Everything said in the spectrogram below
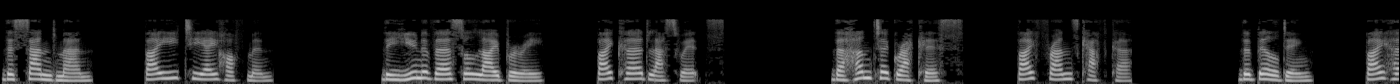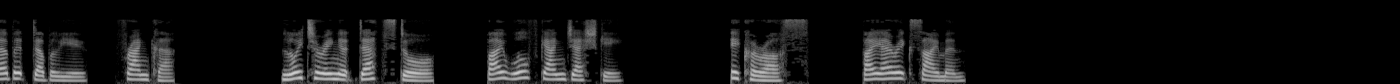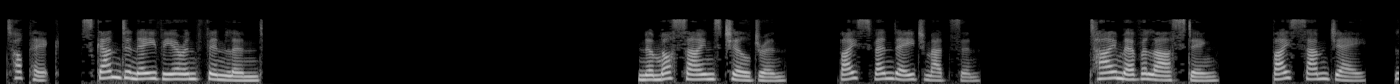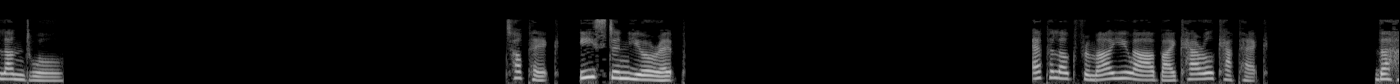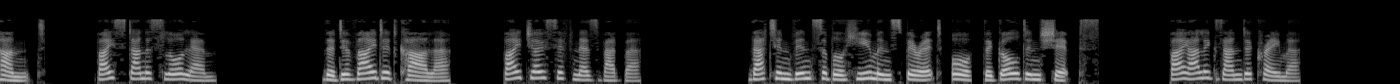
The Sandman by E. T. A. Hoffmann. The Universal Library by Kurd Laßwitz. The Hunter Gracchus by Franz Kafka. The Building by Herbert W. Franke. Loitering at Death's Door by Wolfgang Jeschke. Icaros by Eric Simon. Topic: Scandinavia and Finland. Mnemosyne's Children by Svend Åge Madsen. Time Everlasting by Sam J. Lundwall. Eastern Europe. Epilogue from RUR by Karel Čapek. The Hunt by Stanislaw Lem. The Divided Kala by Joseph Nesvadba. That Invincible Human Spirit, or, The Golden Ships by Alexander Kramer.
